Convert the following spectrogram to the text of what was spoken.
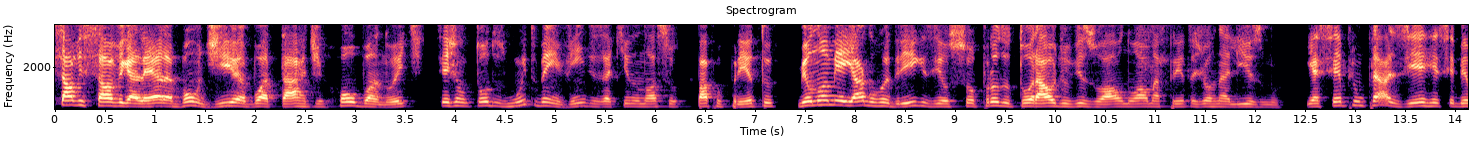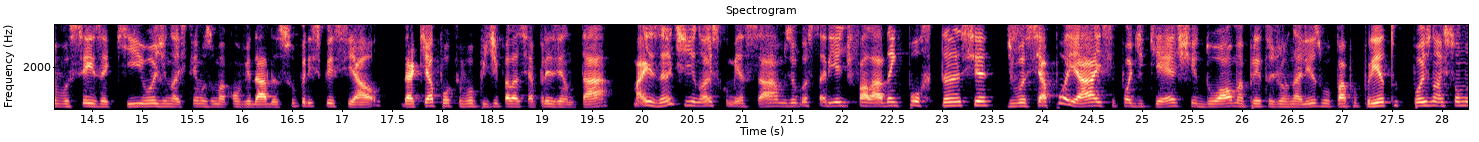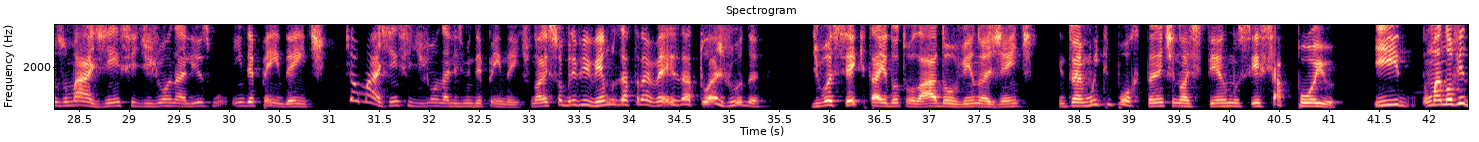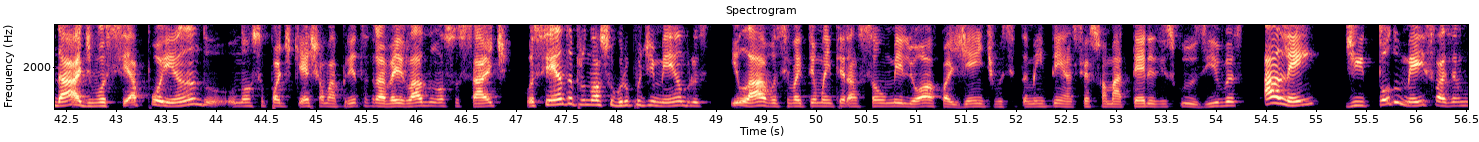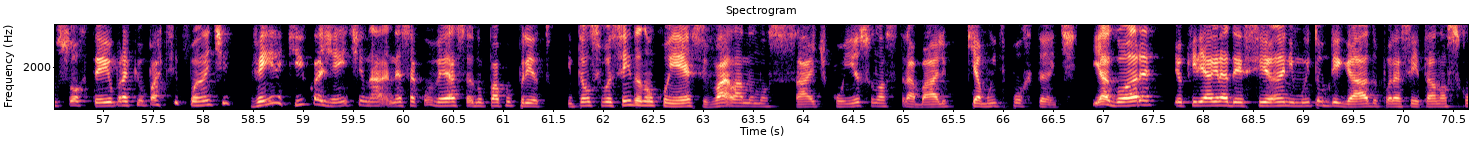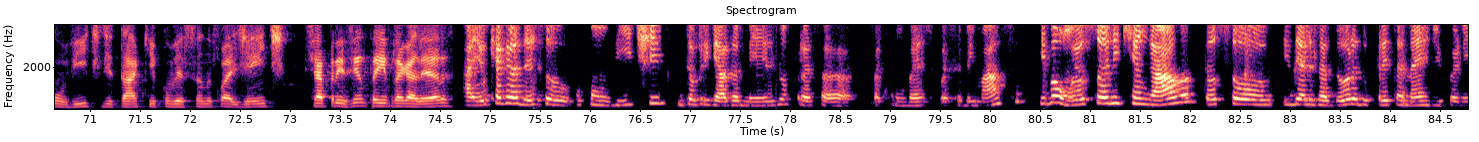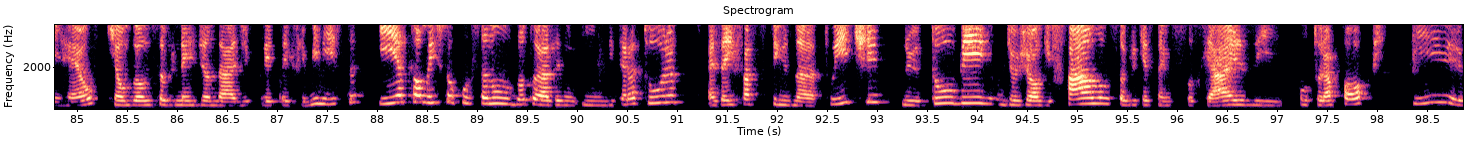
Salve, salve galera! Bom dia, boa tarde ou boa noite. Sejam todos muito bem-vindos aqui no nosso Papo Preto. Meu nome é Iago Rodrigues e eu sou produtor audiovisual no Alma Preta Jornalismo. E é sempre um prazer receber vocês aqui. Hoje nós temos uma convidada super especial. Daqui a pouco eu vou pedir para ela se apresentar. Mas antes de nós começarmos, eu gostaria de falar da importância de você apoiar esse podcast do Alma Preta Jornalismo, Papo Preto, pois nós somos uma agência de jornalismo independente. O que é uma agência de jornalismo independente? Nós sobrevivemos através da tua ajuda, de você que está aí do outro lado ouvindo a gente. Então é muito importante nós termos esse apoio e uma novidade, você apoiando o nosso podcast Alma Preta através lá do nosso site, você entra para o nosso grupo de membros e lá você vai ter uma interação melhor com a gente, você também tem acesso a matérias exclusivas, além de todo mês fazendo um sorteio para que o participante venha aqui com a gente na, nessa conversa no Papo Preto. Então, se você ainda não conhece, vai lá no nosso site, conheça o nosso trabalho, que é muito importante. E agora, eu queria agradecer, Anne, muito obrigado por aceitar o nosso convite de estar aqui conversando com a gente. Se apresenta aí para a galera. Ah, eu que agradeço o convite. Muito obrigada mesmo por essa, essa conversa, que vai ser bem massa. E bom, eu sou Aniki Angala, eu sou idealizadora do Preta Nerd Burning Hell, que é um blog sobre nerdandade preta e feminista. E atualmente estou cursando um doutorado em, em literatura mas aí faço streams na Twitch, no YouTube, onde eu jogo e falo sobre questões sociais e cultura pop. E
